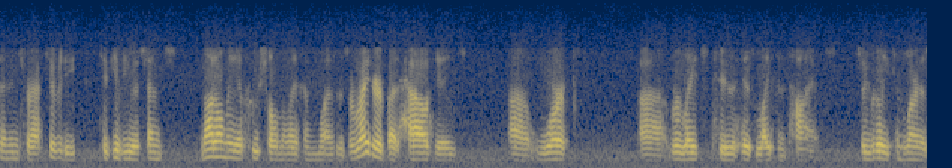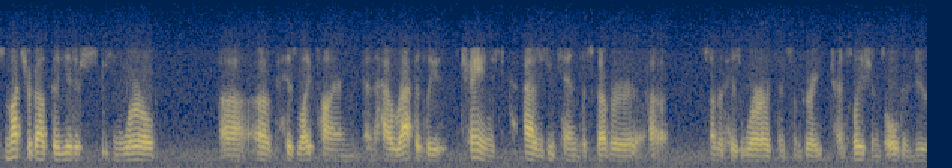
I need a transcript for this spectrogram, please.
and interactivity to give you a sense not only of who Sholem Aleichem was as a writer, but how his uh, work uh, relates to his life and times. So you really can learn as much about the Yiddish-speaking world uh, of his lifetime and how rapidly it changed as you can discover uh, some of his work and some great translations, old and new.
